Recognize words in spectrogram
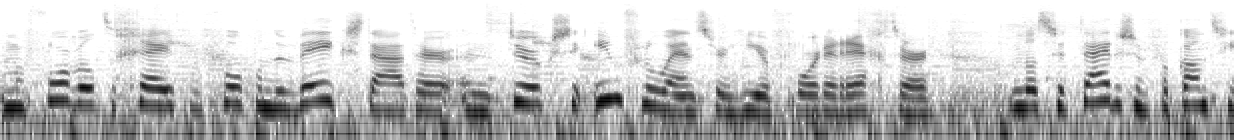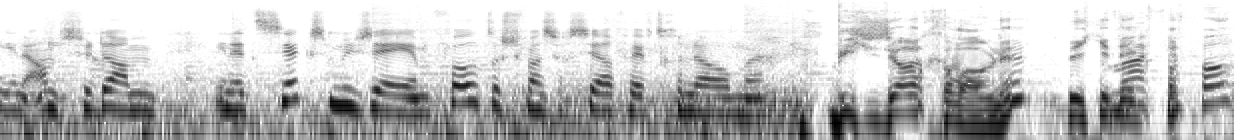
Om een voorbeeld te geven, volgende week staat er een Turkse influencer hier voor de rechter. Omdat ze tijdens een vakantie in Amsterdam in het Seksmuseum foto's van zichzelf heeft genomen. Bizar gewoon hè? Dat je Maak denkt, je foto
